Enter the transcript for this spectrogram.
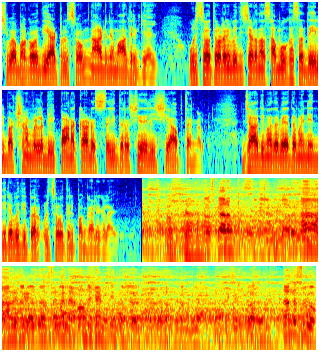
ശിവ ഭഗവതിയാട്ടുത്സവം നാടിന് മാതൃകയായി. ഉത്സവത്തോടനുബന്ധിച്ച് നടന്ന സമൂഹ സദ്യയിൽ ഭക്ഷണം വിളമ്പി പാണക്കാട് സയ്യിദ് റഷീദ് അലി ഷിയാബ് ജാതി ജാതിമത ഭേദമന്യേ നിരവധി പേർ ഉത്സവത്തിൽ പങ്കാളികളായി. നമസ്കാരം. നല്ല സുഖം.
